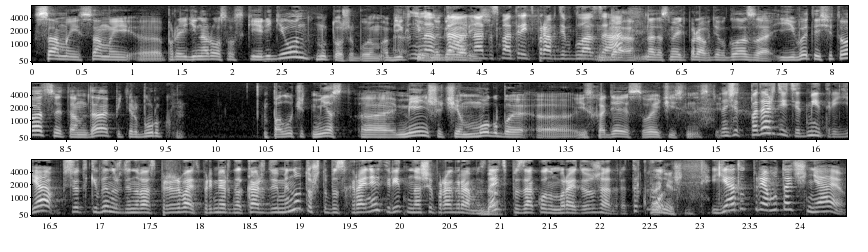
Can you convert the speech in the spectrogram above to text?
самый-самый э, проединороссовский регион, ну, тоже будем объективно на, говорить. Да, надо смотреть правде в глаза. Да, надо смотреть правде в глаза. И в этой ситуации, там, да, Петербург получит мест э, меньше, чем мог бы, э, исходя из своей численности. Значит, подождите, Дмитрий, я все-таки вынуждена вас прерывать примерно каждую минуту, чтобы сохранять ритм нашей программы. Да. Знаете, по законам радиожанра. Так Конечно. вот, я тут прям уточняю,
